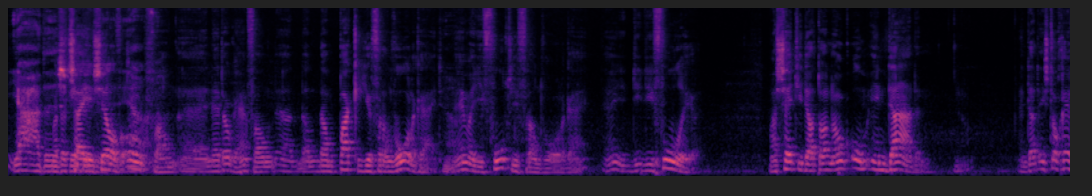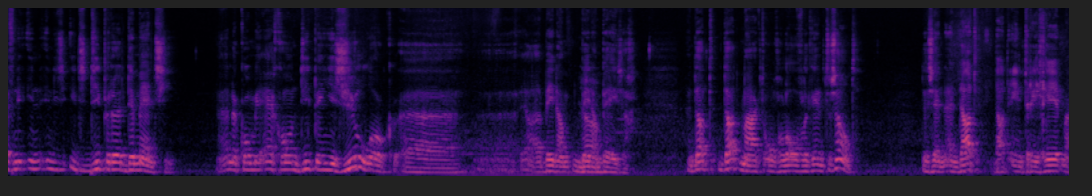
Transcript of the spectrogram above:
Ja, dat, Maar dat zei je zelf ja. ook van, eh, net ook, hè, van ja, dan, dan pak je je verantwoordelijkheid. Ja. Hè, want je voelt je verantwoordelijkheid. Hè, die, die voel je. Maar zet je dat dan ook om in daden. Ja. En dat is toch even in, in iets, iets diepere dimensie. Hè, dan kom je echt gewoon diep in je ziel ook, eh, eh, ja, ben je dan, ben je dan bezig. En dat, dat maakt ongelooflijk interessant. Dus en, en dat, dat intrigeert me.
